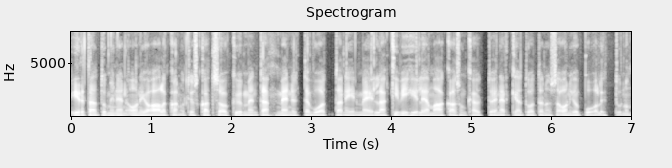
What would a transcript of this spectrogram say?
irtaantuminen on jo alkanut. Jos katsoo kymmentä mennyttä vuotta, niin meillä kivihiilen ja maakaasun käyttö energiantuotannossa on jo puolittunut.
